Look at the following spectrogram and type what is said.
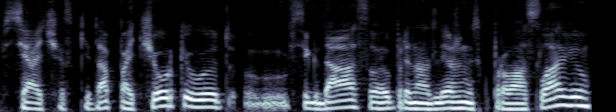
всячески да, подчеркивают э, всегда свою принадлежность к православию,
